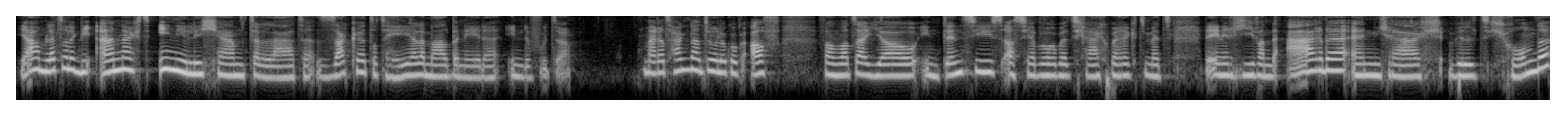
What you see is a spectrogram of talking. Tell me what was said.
ja, om letterlijk die aandacht in je lichaam te laten zakken tot helemaal beneden in de voeten. Maar het hangt natuurlijk ook af van wat jouw intentie is. Als jij bijvoorbeeld graag werkt met de energie van de aarde en graag wilt gronden,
